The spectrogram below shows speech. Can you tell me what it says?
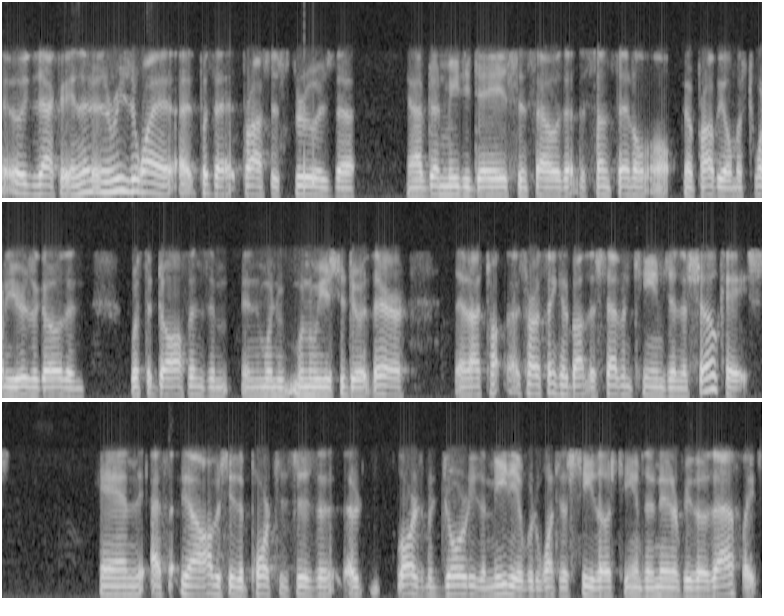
Exactly, and the reason why I put that process through is that you know, I've done media days since I was at the Sun Sentinel, you know, probably almost 20 years ago. Then with the Dolphins, and, and when when we used to do it there, then I, ta- I started thinking about the seven teams in the showcase. And you know, obviously, the portraits is a, a large majority of the media would want to see those teams and interview those athletes.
